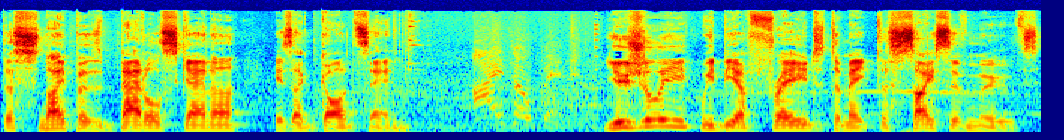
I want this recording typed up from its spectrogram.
the sniper's battle scanner is a godsend. Eyes open. Usually, we'd be afraid to make decisive moves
